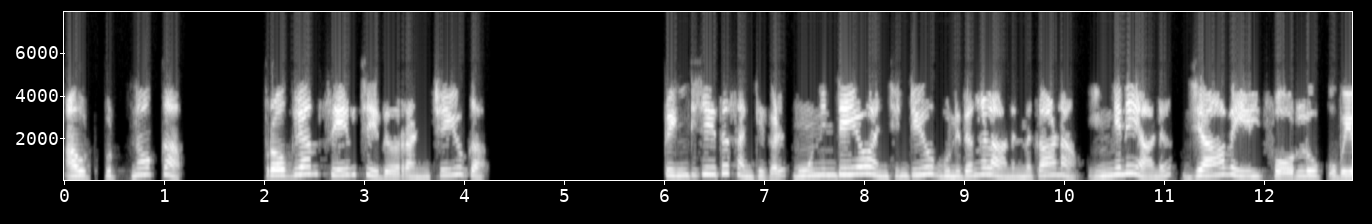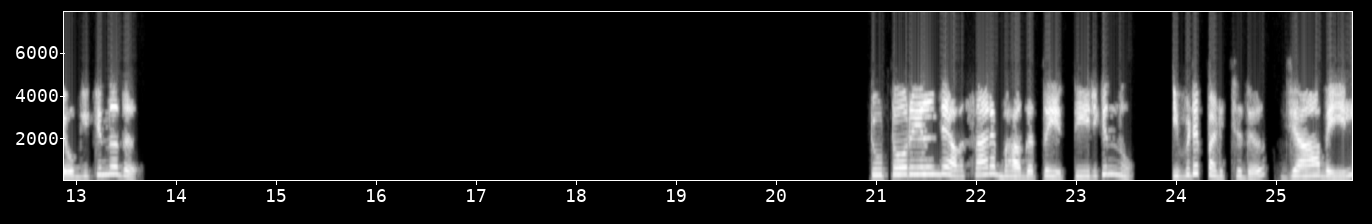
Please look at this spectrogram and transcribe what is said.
ഔട്ട്പുട്ട് നോക്കാം. പ്രോഗ്രാം സേവ് ചെയ്ത് റൺ ചെയ്യുക. പ്രിന്റ് ചെയ്ത സംഖ്യകൾ 3ന്റെയോ 5ന്റെയോ ഗുണിതങ്ങളാണെന്ന് കാണാം. ഇങ്ങനെയാണ് ജാവയിൽ ഫോർ ലൂപ്പ് ഉപയോഗിക്കുന്നത്. ട്യൂട്ടോറിയലിന്റെ അവസാന ഭാഗത്ത് എത്തിയിരിക്കുന്നു. ഇവിടെ പഠിച്ചത് ജാവയിൽ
